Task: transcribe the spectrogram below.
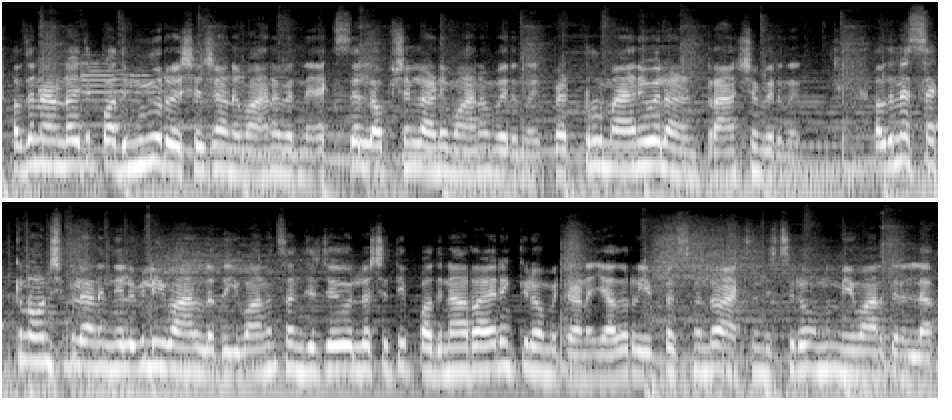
അപ്പോൾ തന്നെ രണ്ടായിരത്തി പതിമൂന്ന് രജിസ്ട്രേഷനാണ് വാഹനം വരുന്നത്. എക്സൽ ഓപ്ഷനിലാണ് ഈ വാഹനം വരുന്നത്. പെട്രോൾ മാനുവലാണ് ട്രാൻഷൻ വരുന്നത്. അപ്പോൾ തന്നെ സെക്കൻഡ് ഓൺഷിപ്പിലാണ് നിലവിൽ ഈ വാഹനം ഉള്ളത്. ഈ വാഹനം സഞ്ചരിച്ചത് ഒരു ലക്ഷത്തി പതിനാറായിരം കിലോമീറ്റർ ആണ്. യാതൊരു റീപ്ലേസ്മെന്റോ ആക്സിഡൻസിലോ ഒന്നും ഈ വാഹനത്തിനില്ല.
